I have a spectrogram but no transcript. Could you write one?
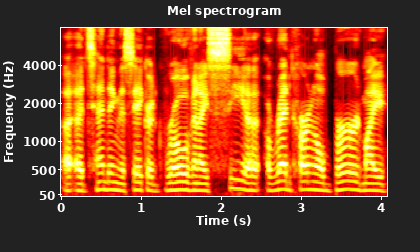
uh, attending the sacred grove and I see a, a, red cardinal bird, my,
